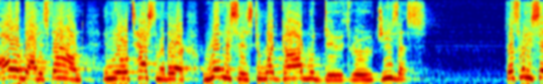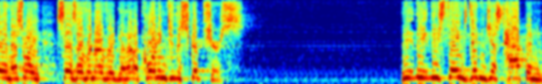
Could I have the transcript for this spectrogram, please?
All of that is found in the Old Testament. They are witnesses to what God would do through Jesus. That's what he's saying. That's why he says over and over again, according to the scriptures. These things didn't just happen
